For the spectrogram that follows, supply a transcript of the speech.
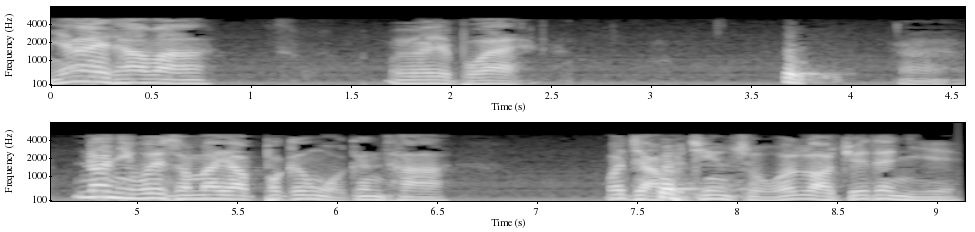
你爱她吗？我也不爱。嗯嗯，那你为什么要不跟我跟她？我讲不清楚，我老觉得你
